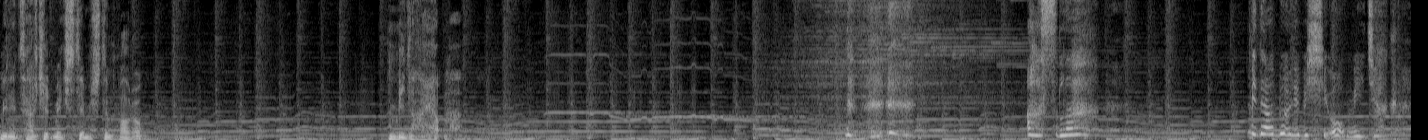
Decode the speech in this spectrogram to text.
Beni terk etmek istemiştin Paro. Bir daha yapma. Asla. Bir daha böyle bir şey olmayacak.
